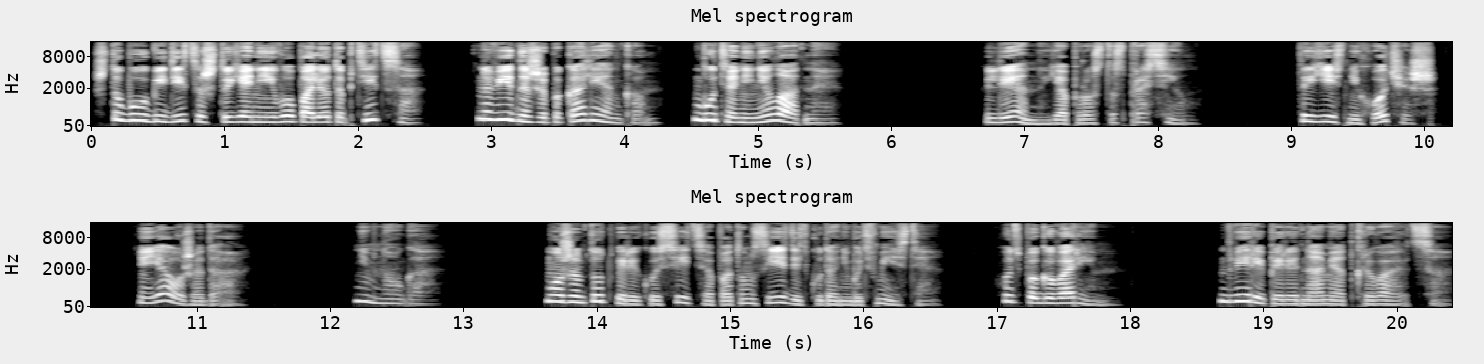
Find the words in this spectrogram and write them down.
чтобы убедиться, что я не его полета птица? Но видно же по коленкам, будь они неладные. Лен, я просто спросил. Ты есть не хочешь? Я уже да. Немного. Можем тут перекусить, а потом съездить куда-нибудь вместе. Хоть поговорим. Двери перед нами открываются.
